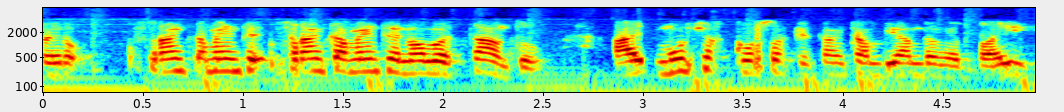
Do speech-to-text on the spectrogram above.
pero francamente, francamente no lo es tanto. Hay muchas cosas que están cambiando en el país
